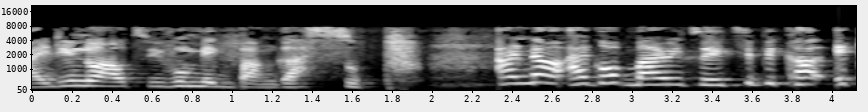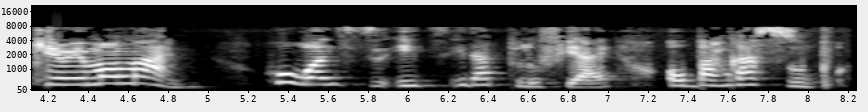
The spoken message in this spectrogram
I didn't know how to even make banga soup. And now I got married to a typical Ekeremo man who wants to eat either plufia or banga soup.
